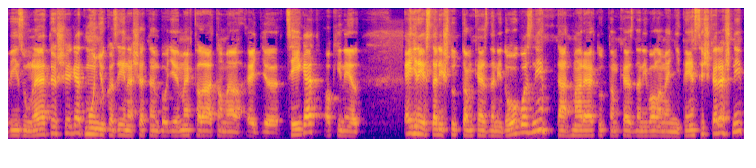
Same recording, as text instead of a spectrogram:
vízum lehetőséget, mondjuk az én esetemben, hogy én megtaláltam egy céget, akinél egyrészt el is tudtam kezdeni dolgozni, tehát már el tudtam kezdeni valamennyi pénzt is keresni,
